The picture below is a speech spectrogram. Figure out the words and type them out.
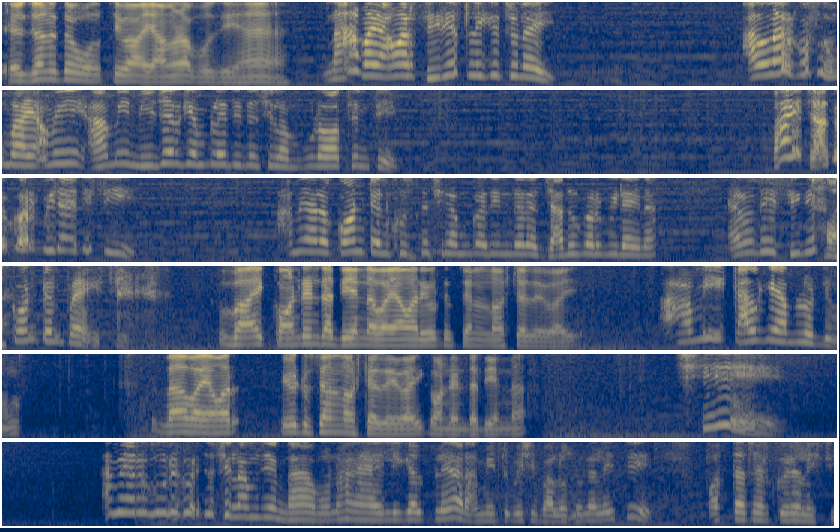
এর জন্য তো বলছি ভাই আমরা বুঝি হ্যাঁ। না ভাই আমার সিরিয়াসলি কিছু নেই। আল্লাহর কসম ভাই আমি আমি নিজের গেম প্লে দিতেছিলাম পুরো অথেন্টিক ভাই জাদুকর পিড়াই দিছি। আমি আরও কন্টেন্ট খুঁজতেছিলাম কয়দিন ধরে জাদুকর পিড়াই না। এখন দেখি সিরিয়াস কন্টেন্ট পেয়ে গেছি। ভাই কন্টেন্টটা দিয়েন না ভাই আমার ইউটিউব চ্যানেল নষ্ট হয়ে ভাই। আমি কালকে আপলোড দিব। না ভাই আমার ইউটিউব চ্যানেল নষ্ট হয়ে ভাই কন্টেন্টটা দিয়েন না। ছি। আমি আরও মনে করতেছিলাম যে না মনে হয় হাই লিগ্যাল প্লেয়ার আমি একটু বেশি ভালো করে লাইছি অত্যাচার করে লাইছি।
